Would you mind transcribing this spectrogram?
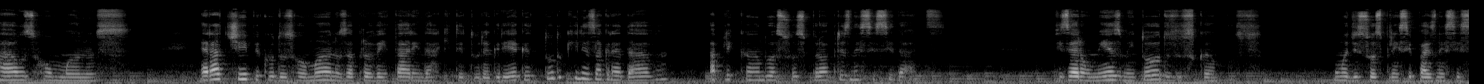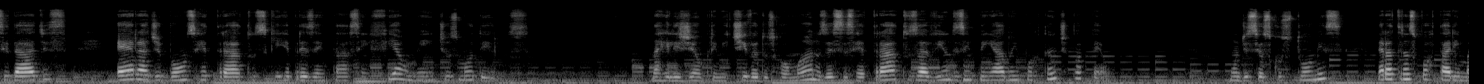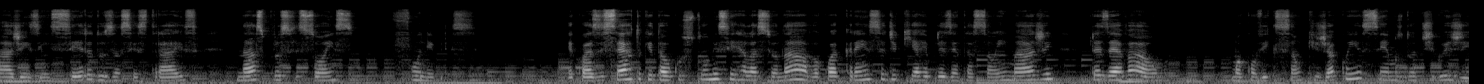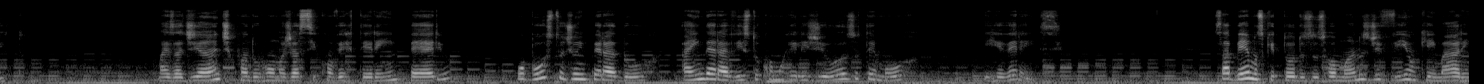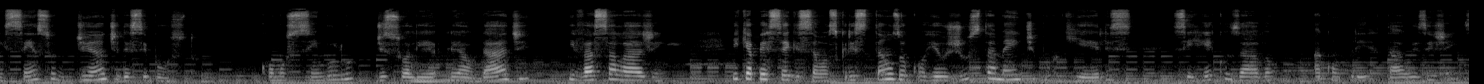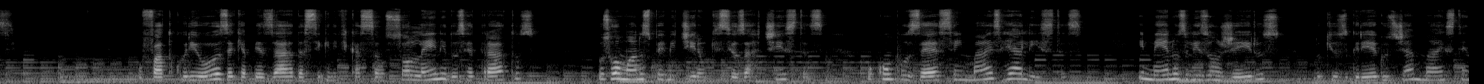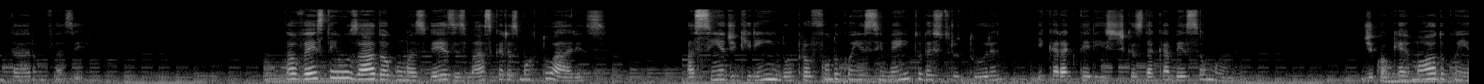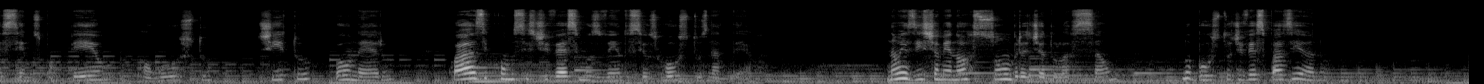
Ah, os romanos! Era típico dos romanos aproveitarem da arquitetura grega tudo que lhes agradava, aplicando às suas próprias necessidades. Fizeram o mesmo em todos os campos. Uma de suas principais necessidades era a de bons retratos que representassem fielmente os modelos. Na religião primitiva dos romanos, esses retratos haviam desempenhado um importante papel. Um de seus costumes era transportar imagens em cera dos ancestrais nas procissões fúnebres. É quase certo que tal costume se relacionava com a crença de que a representação em imagem preserva a alma, uma convicção que já conhecemos do Antigo Egito. Mais adiante, quando Roma já se convertera em império, o busto de um imperador ainda era visto como religioso temor e reverência. Sabemos que todos os romanos deviam queimar incenso diante desse busto, como símbolo de sua lealdade e vassalagem, e que a perseguição aos cristãos ocorreu justamente porque eles se recusavam a cumprir tal exigência. O fato curioso é que, apesar da significação solene dos retratos, os romanos permitiram que seus artistas o compusessem mais realistas e menos lisonjeiros do que os gregos jamais tentaram fazer. Talvez tenham usado algumas vezes máscaras mortuárias, assim adquirindo um profundo conhecimento da estrutura e características da cabeça humana. De qualquer modo, conhecemos Pompeu, Augusto, Tito ou Nero quase como se estivéssemos vendo seus rostos na tela. Não existe a menor sombra de adulação no busto de Vespasiano.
